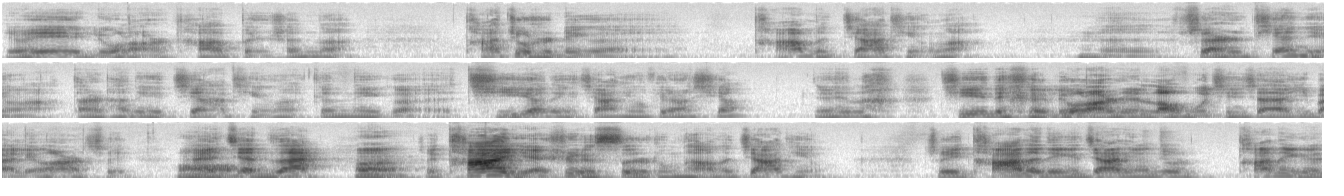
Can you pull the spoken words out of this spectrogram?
因为刘老师他本身呢，他就是那个他们家庭啊，嗯，虽然是天津啊，但是他那个家庭啊，跟那个齐家那个家庭非常像。因为呢，其实那个刘老师那老母亲现在一百零二岁，还健在，嗯，所以他也是个四世同堂的家庭，所以他的那个家庭就是他那个，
